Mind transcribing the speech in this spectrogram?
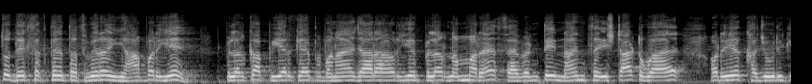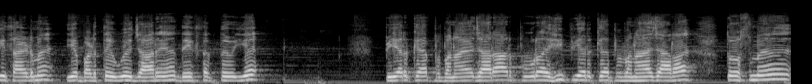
दोस्तों, देख सकते हैं तस्वीरें। यहाँ पर ये पिलर का पियर कैप बनाया जा रहा है और ये पिलर नंबर है सेवेंटी नाइन से स्टार्ट हुआ है और ये खजूरी की साइड में ये बढ़ते हुए जा रहे हैं। देख सकते हो ये पियर कैप बनाया जा रहा है और पूरा ही पियर कैप बनाया जा रहा है। तो उसमें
